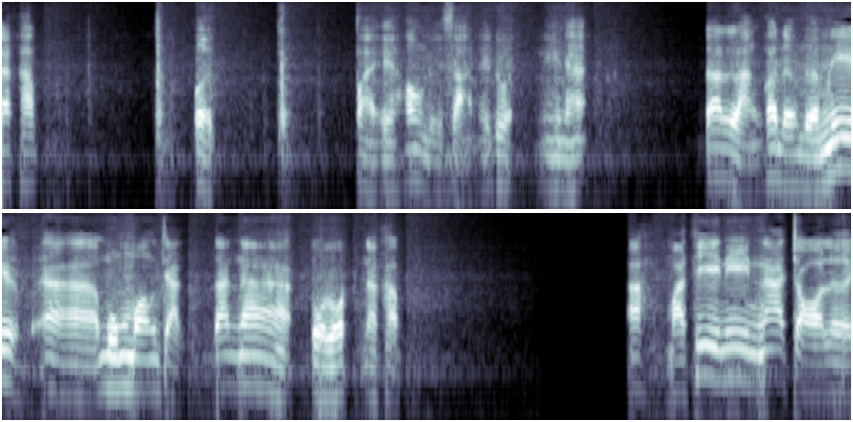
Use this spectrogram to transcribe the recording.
นะครับ เปิดไฟห้องโดยสารให้ด้วยนี่นะฮะด้านหลังก็เดิมๆนี่มุมมองจากด้านหน้าตัวรถนะครับอะมาที่นี่หน้าจอเลย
